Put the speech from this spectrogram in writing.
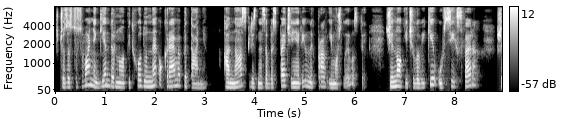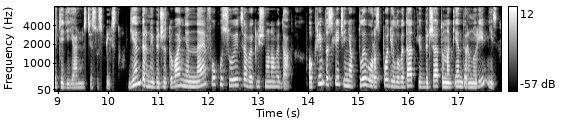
що застосування гендерного підходу не окреме питання, а наскрізне забезпечення рівних прав і можливостей жінок і чоловіків у всіх сферах життєдіяльності суспільства. Гендерне бюджетування не фокусується виключно на видатках. Окрім дослідження впливу розподілу видатків бюджету на гендерну рівність,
